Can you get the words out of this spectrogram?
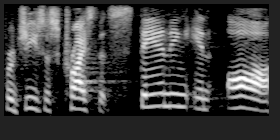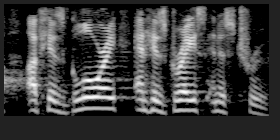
for Jesus Christ that's standing in awe of His glory and His grace and His truth.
